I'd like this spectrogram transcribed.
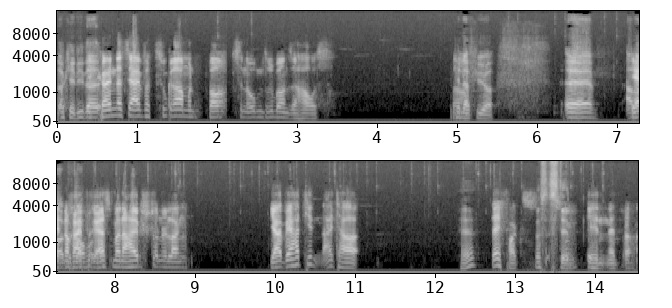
Okay, die Wir da können das ja einfach zugraben und bauen uns dann oben drüber unser Haus. bin dafür. Äh, Aber Wir hätten wir noch einfach erstmal eine halbe Stunde lang. Ja, wer hat hier hinten, Alter? Hä? Dayfax. Was ist denn? Hier hinten etwa.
